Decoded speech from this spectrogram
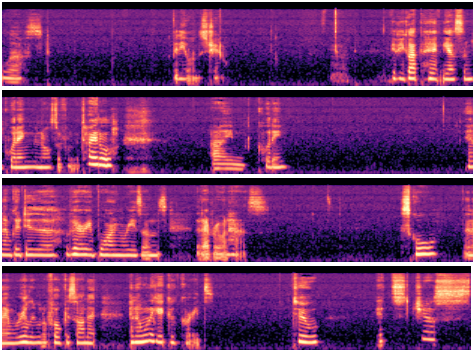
last video on this channel. If you got the hint, yes, I'm quitting, and also from the title, I'm quitting. And I'm gonna do the very boring reasons that everyone has. School, and I really want to focus on it, and I want to get good grades. Two, it's just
